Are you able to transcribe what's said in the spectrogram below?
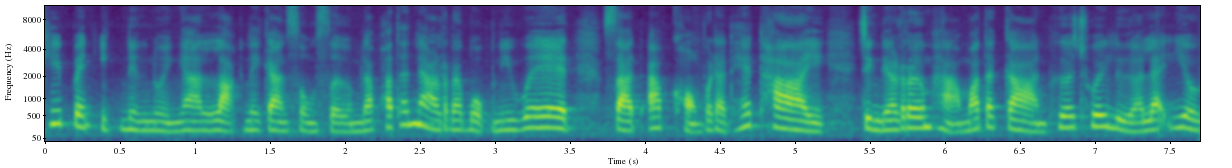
ที่เป็นอีกหนึ่งหน่วยงานหลักในการส่งเสริมและพัฒนาระบบนิเวศสตาร์ทอัพของประเทศไทย จึงได้เริ่มหามาตรการเพื่อช่วยเหลือและเยียว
